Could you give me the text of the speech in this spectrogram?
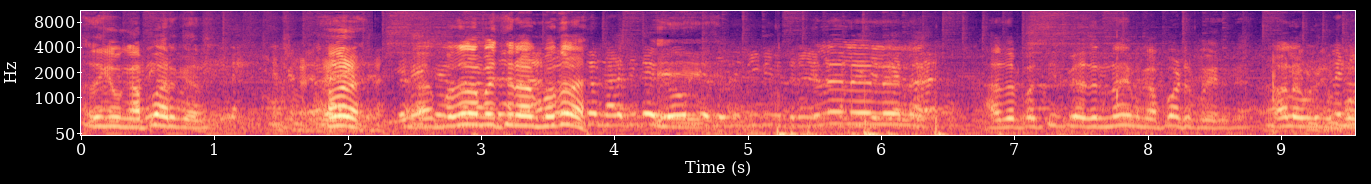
அதுக்கு இவங்க அப்பா இருக்காரு. அவர் முதலமைச்சர் முதல இல்லை இல்லை இல்லை இல்லை. அதை பற்றி பேசுறதுன்னா இவங்க அப்பாட்ட போயிருக்கேன் ஆளை விடுங்க போ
